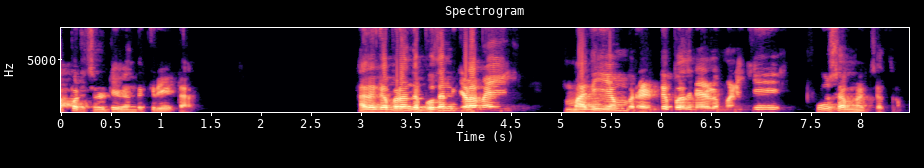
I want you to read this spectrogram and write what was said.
ஆப்பர்ச்சுனிட்டி வந்து கிரியேட் ஆகும். அதுக்கப்புறம் இந்த புதன்கிழமை மதியம் ரெண்டு பதினேழு மணிக்கு பூசம் நட்சத்திரம்.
